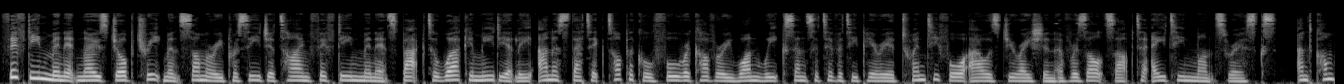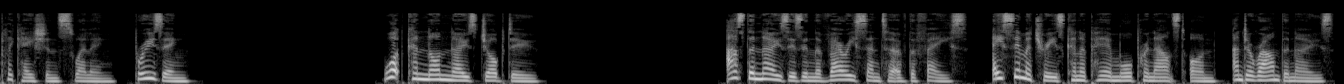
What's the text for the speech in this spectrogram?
15 minute nose job treatment summary procedure time 15 minutes back to work immediately anesthetic topical full recovery 1 week sensitivity period 24 hours duration of results up to 18 months risks and complications swelling, bruising. What can non-nose job do? As the nose is in the very center of the face, asymmetries can appear more pronounced on and around the nose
